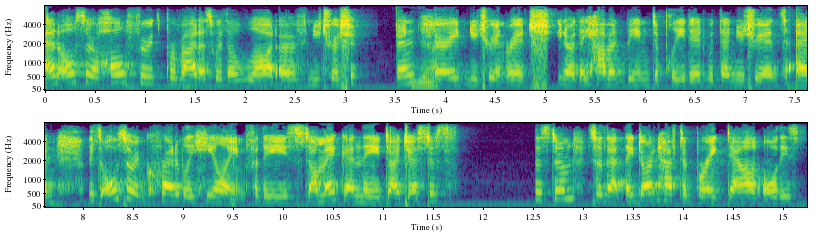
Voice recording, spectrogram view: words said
and also whole foods provide us with a lot of nutrition. Very nutrient rich, you know, they haven't been depleted with their nutrients, and it's also incredibly healing for the stomach and the digestive system so that they don't have to break down all these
